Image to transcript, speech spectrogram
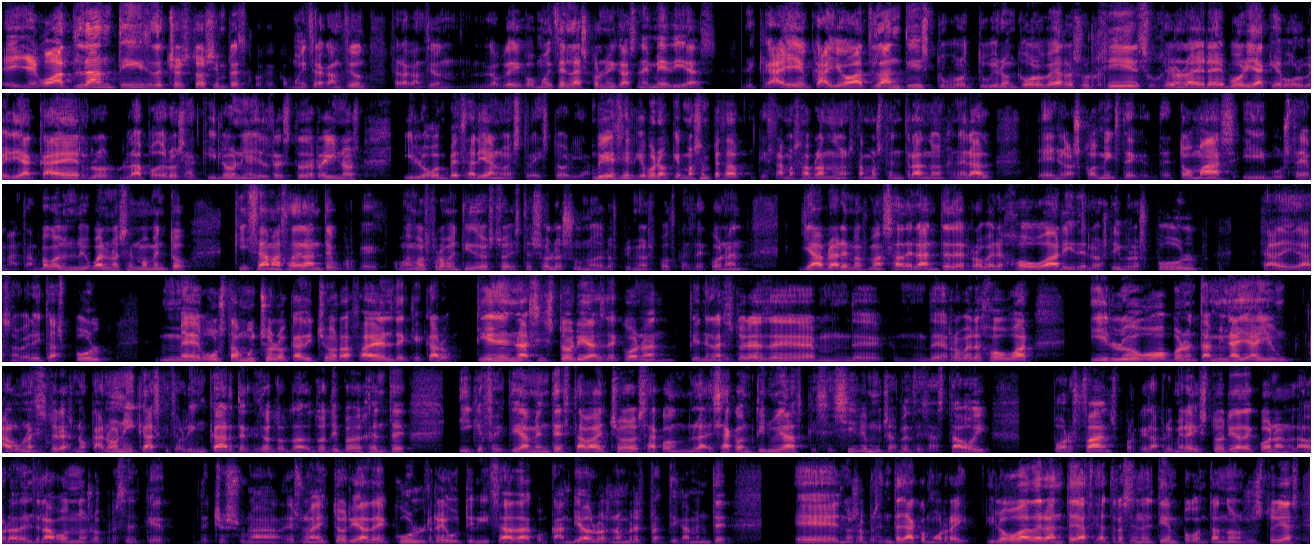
eh, llegó Atlantis, de hecho esto siempre es, porque como dice la canción, o sea, la canción, lo que como dicen las crónicas nemedias, cayó, cayó Atlantis, tuvieron que volver a resurgir, surgieron la era de Boria, que volvería a caer la poderosa Quilonia y el resto de reinos, y luego empezaría nuestra historia. Voy a decir que, bueno, que hemos empezado, que estamos hablando, nos estamos centrando en general en los cómics de, Thomas y Bustema. Tampoco, igual no es el momento, quizá más adelante, porque como hemos prometido, esto, este solo es uno de los primeros podcasts de Conan, ya hablaremos más adelante de Robert Howard y de los libros Pulp, sea, de las novelitas pulp. Me gusta mucho lo que ha dicho Rafael de que, claro, tienen las historias de Conan, tienen las historias de, de, Robert Howard, y luego, bueno, también hay, hay algunas historias no canónicas que hizo Link Carter, que hizo otro, tipo de gente, y que efectivamente estaba hecho esa, esa continuidad que se sigue muchas veces hasta hoy por fans, porque la primera historia de Conan, La Hora del Dragón, nos lo presenta, que de hecho es una, es una historia de Cool reutilizada, con cambiado los nombres prácticamente, eh, nos lo presenta ya como rey. Y luego va adelante, hacia atrás en el tiempo, contándonos historias,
